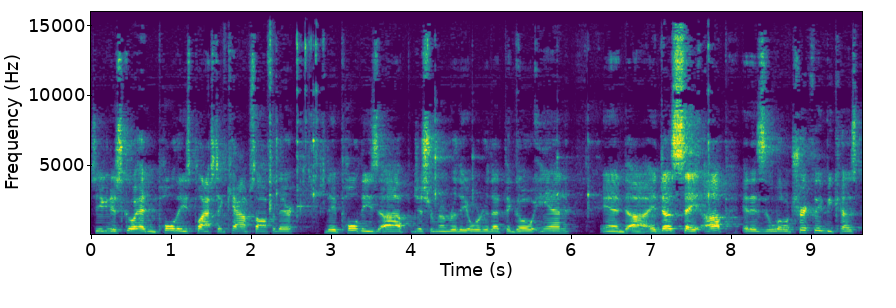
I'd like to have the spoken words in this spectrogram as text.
So you can just go ahead and pull these plastic caps off of there. They pull these up. Just remember the order that they go in. And uh, it does say up. It is a little tricky because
